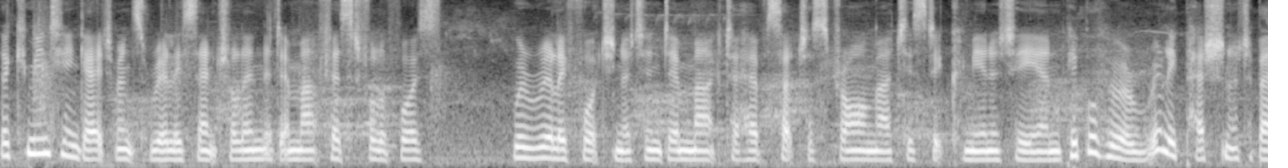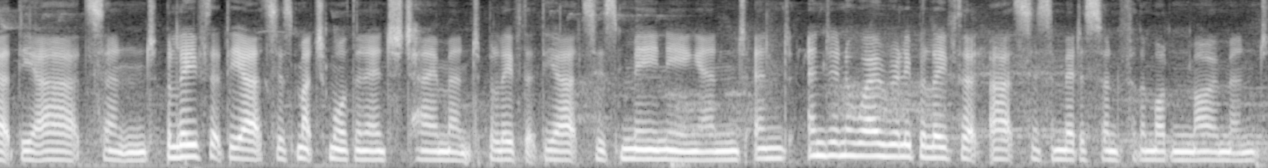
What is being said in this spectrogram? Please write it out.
The community engagement's really central in the Denmark Festival of Voice. We're really fortunate in Denmark to have such a strong artistic community and people who are really passionate about the arts and believe that the arts is much more than entertainment, believe that the arts is meaning and, and, and in a way really believe that arts is a medicine for the modern moment.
